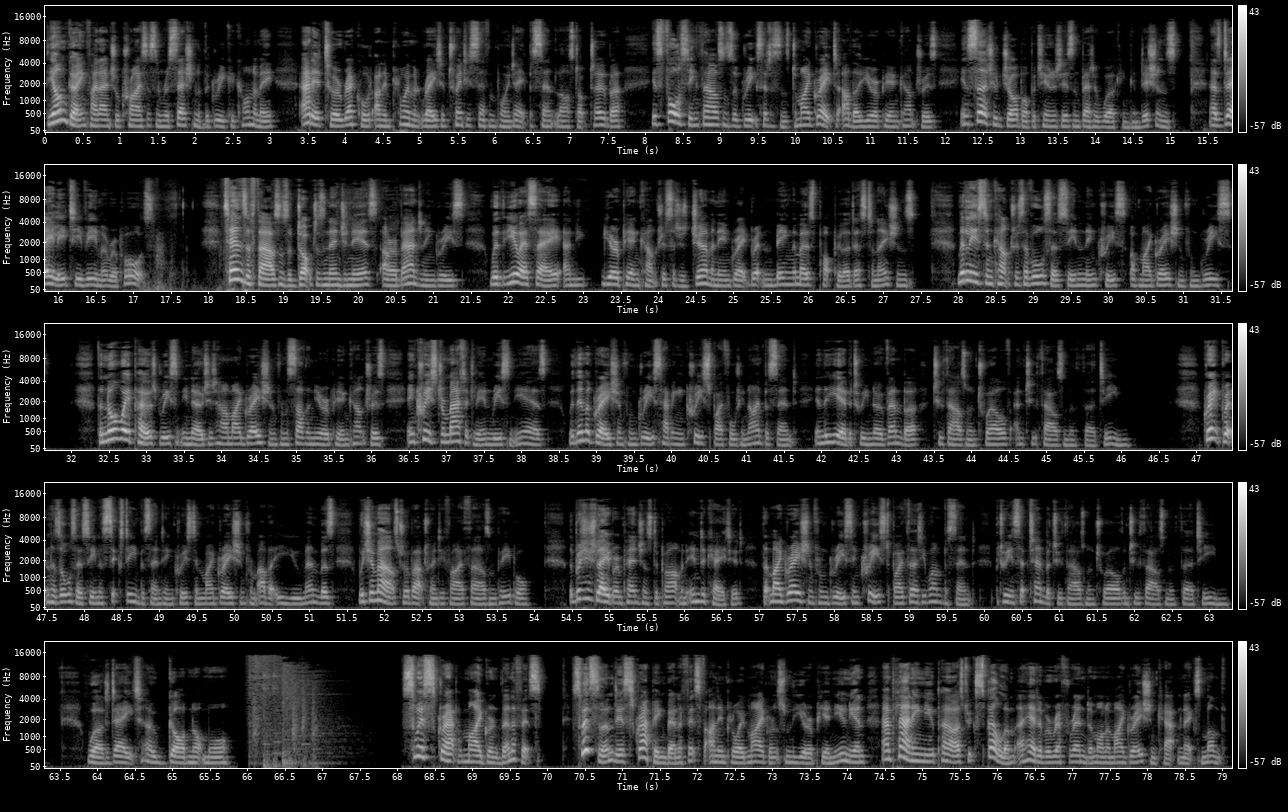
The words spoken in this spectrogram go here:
The ongoing financial crisis and recession of the Greek economy, added to a record unemployment rate of 27.8% last October, is forcing thousands of Greek citizens to migrate to other European countries in search of job opportunities and better working conditions, as Daily TVIMA reports. Tens of thousands of doctors and engineers are abandoning Greece, with the USA and European countries such as Germany and Great Britain being the most popular destinations. Middle Eastern countries have also seen an increase of migration from Greece. The Norway Post recently noted how migration from southern European countries increased dramatically in recent years, with immigration from Greece having increased by 49% in the year between November 2012 and 2013. Great Britain has also seen a 16% increase in migration from other EU members, which amounts to about 25,000 people. The British Labour and Pensions Department indicated that migration from Greece increased by 31% between September 2012 and 2013. World date, oh god not more. Swiss scrap migrant benefits. Switzerland is scrapping benefits for unemployed migrants from the European Union and planning new powers to expel them ahead of a referendum on a migration cap next month.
